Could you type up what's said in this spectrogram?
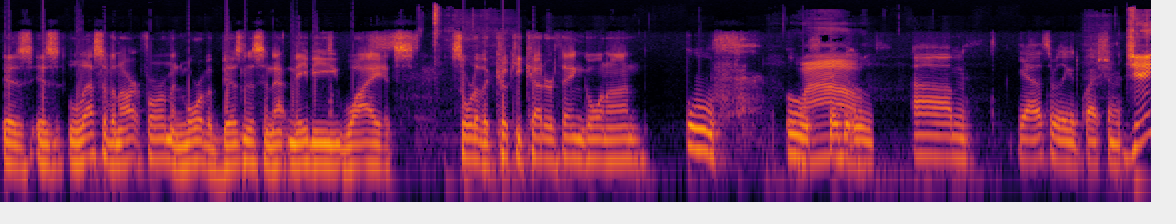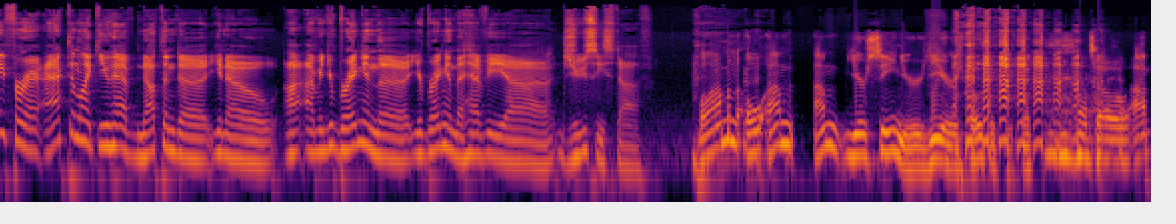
is is less of an art form and more of a business, and that may be why it's sort of the cookie cutter thing going on? Oof, oof, wow. Oof. Um, yeah, that's a really good question. Jay, for acting like you have nothing to, you know, I, I mean, you're bringing the you're bringing the heavy, uh, juicy stuff. Well, I'm an old, I'm I'm your senior years, both of you. so I'm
